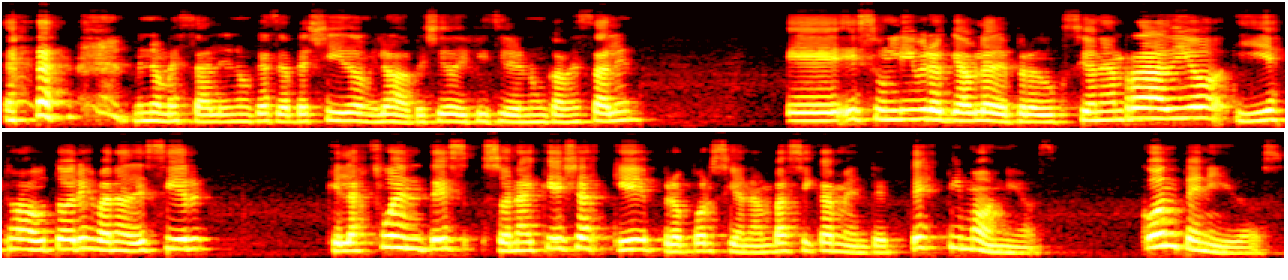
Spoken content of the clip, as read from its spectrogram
no me sale nunca ese apellido, a los apellidos difíciles nunca me salen. Eh, es un libro que habla de producción en radio y estos autores van a decir que las fuentes son aquellas que proporcionan básicamente testimonios, contenidos,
